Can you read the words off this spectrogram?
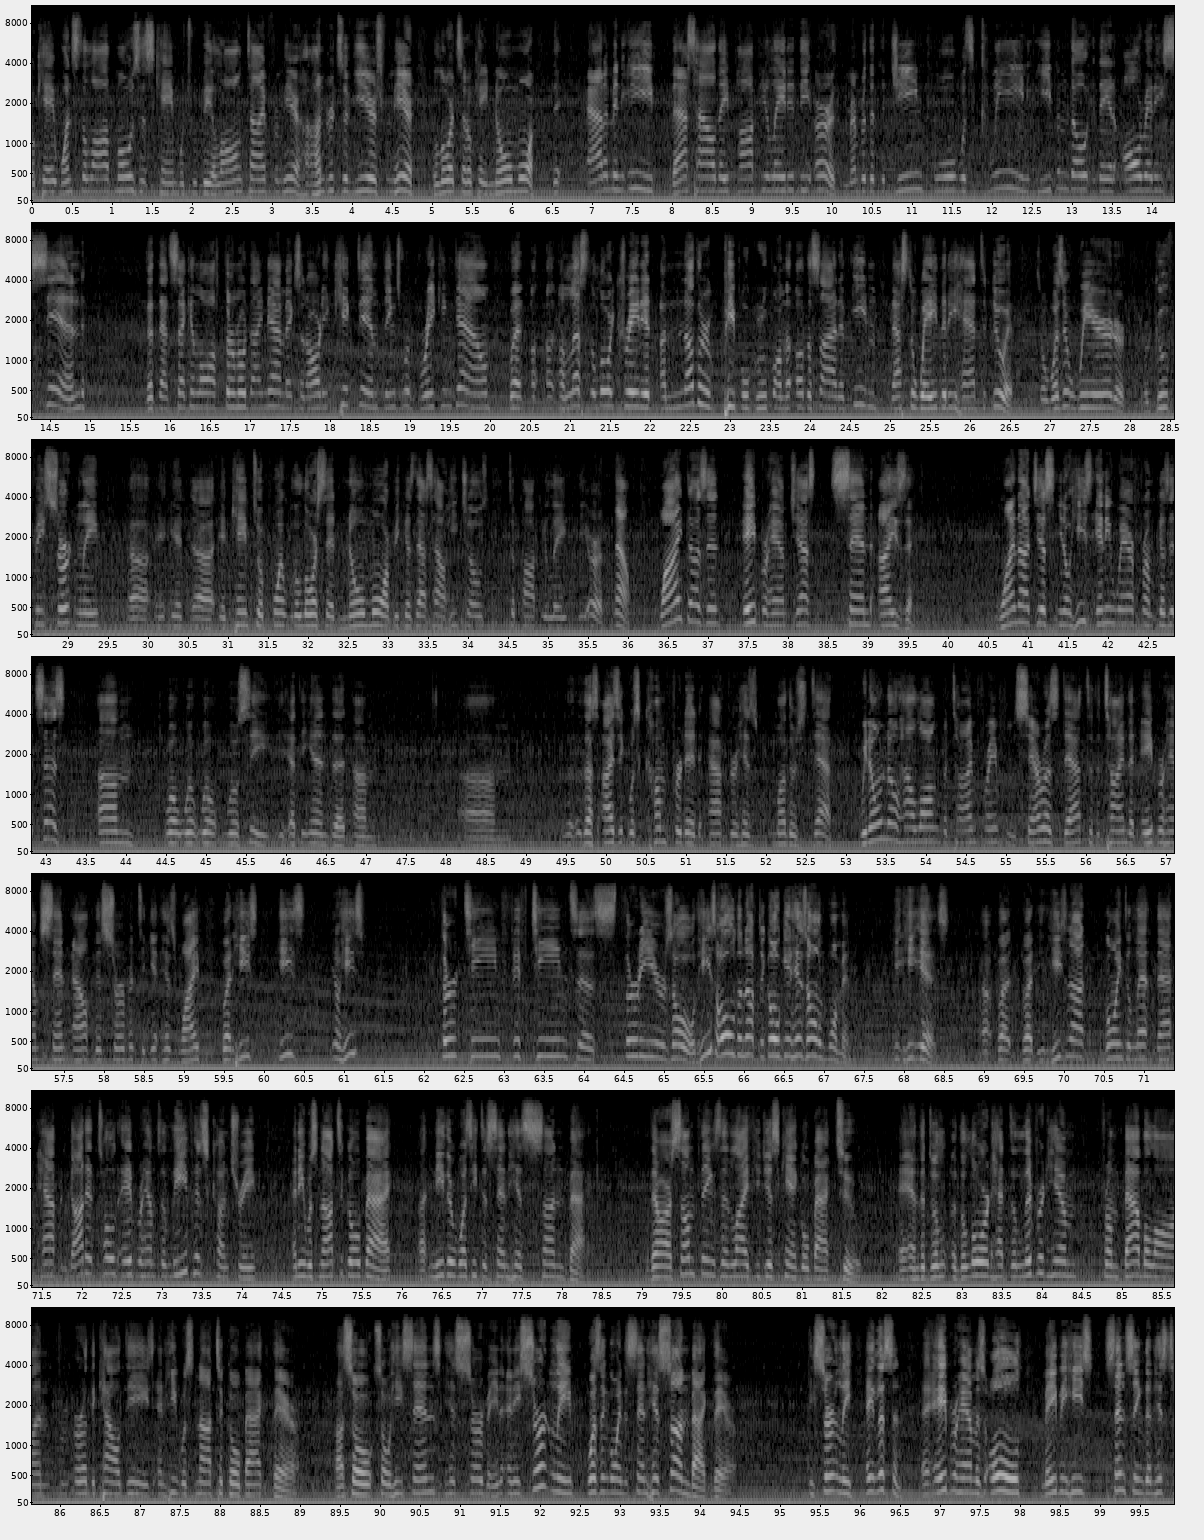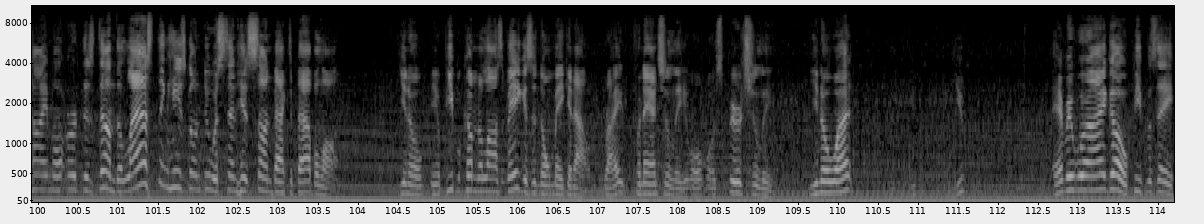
Okay, once the law of Moses came, which would be a long time from here, hundreds of years from here, the Lord said, okay, no more. The, Adam and Eve, that's how they populated the earth. Remember that the gene pool was clean, even though they had already sinned that that second law of thermodynamics had already kicked in. Things were breaking down, but uh, uh, unless the Lord created another people group on the other side of Eden, that's the way that He had to do it. So it wasn't weird or, or goofy. Certainly, uh, it, it, uh, it came to a point where the Lord said no more because that's how He chose to populate the earth. Now, why doesn't Abraham just send Isaac? Why not just, you know, he's anywhere from, because it says, um, well, we'll, we'll, we'll see at the end that um, um, thus Isaac was comforted after his mother's death. We don't know how long the time frame from Sarah's death to the time that Abraham sent out this servant to get his wife, but he's he's you know he's 13, 15 to 30 years old. He's old enough to go get his own woman. He, he is. Uh, but but he's not going to let that happen. God had told Abraham to leave his country and he was not to go back, uh, neither was he to send his son back. There are some things in life you just can't go back to. And the, the Lord had delivered him from Babylon, from Ur the Chaldees, and he was not to go back there. Uh, so, so he sends his servant, and he certainly wasn't going to send his son back there. He certainly, hey, listen, Abraham is old. Maybe he's sensing that his time on earth is done. The last thing he's going to do is send his son back to Babylon you know, you know, people come to Las Vegas and don't make it out, right? Financially or, or spiritually. You know what? You, you, everywhere I go, people say,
